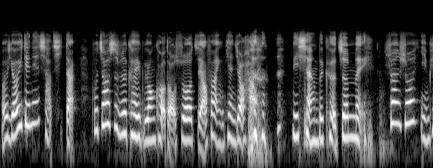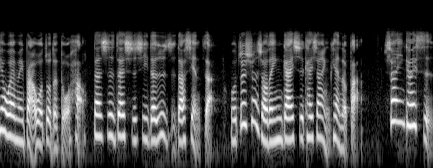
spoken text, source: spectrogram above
我有一点点小期待。不知道是不是可以不用口头说，只要放影片就好。你想的可真美。虽然说影片我也没把握做得多好，但是在实习的日子到现在，我最顺手的应该是开箱影片了吧。虽然一开始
